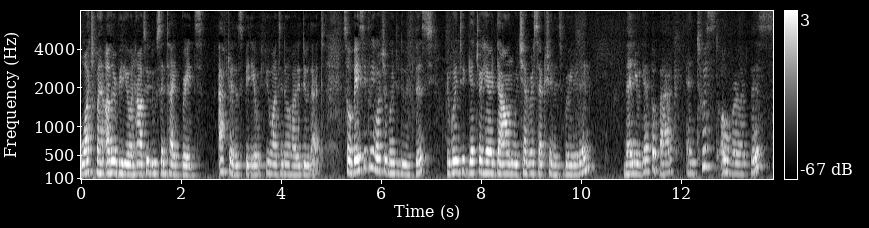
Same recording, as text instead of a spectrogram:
watch my other video on how to loosen tight braids after this video if you want to know how to do that. So basically what you're going to do is this you're going to get your hair down whichever section it's braided in. Then you get the back and twist over like this.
